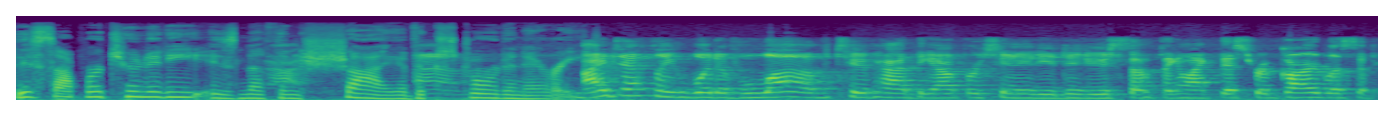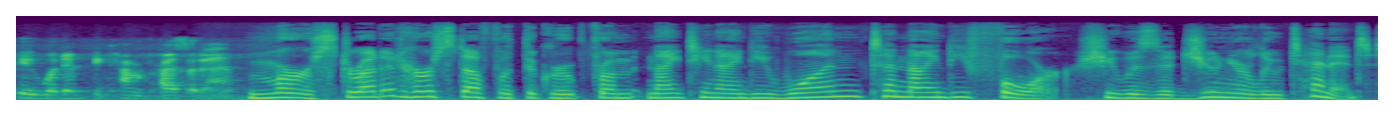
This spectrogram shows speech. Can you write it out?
this opportunity is nothing shy of extraordinary. I definitely would have loved to have had the opportunity to do something like this, regardless of who would have become president. Murr strutted her stuff with the group from 1991 to 94. She was a junior lieutenant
